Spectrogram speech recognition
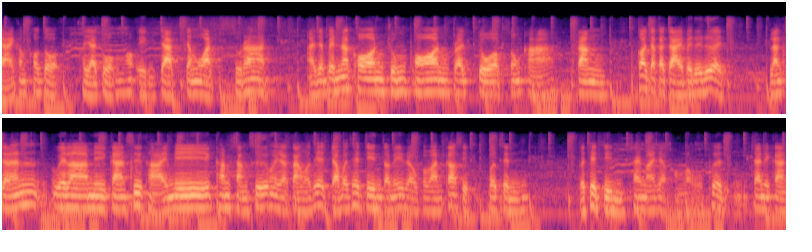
ยายของเขาตัวขยายตัวของเขาเองจากจังหวัดสุราษฎร์อาจจะเป็นนครชุมพร ประจวบสงขลาตรังก็จะกระจายไปเรื่อยๆ หลังจากนั้นเวลามีการซื้อขายมีคำสั่งซื้อมาจากต่างประเทศจากประเทศจีนตอนนี้เราประมาณ 90%ประเทศจีนใช้ไม้จากของเราเพื่อใช้ในการ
